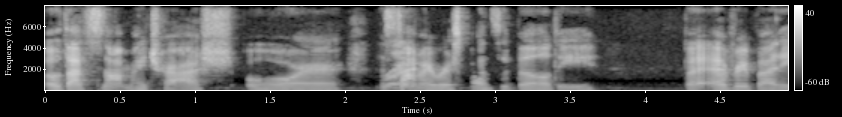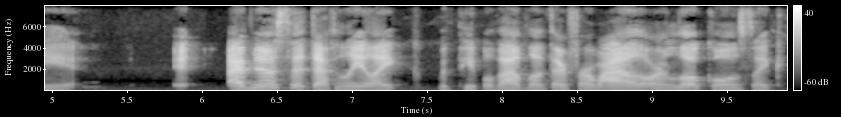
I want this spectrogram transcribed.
oh, that's not my trash or it's not my responsibility. But everybody it, I've noticed that definitely like with people that have lived there for a while or locals like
